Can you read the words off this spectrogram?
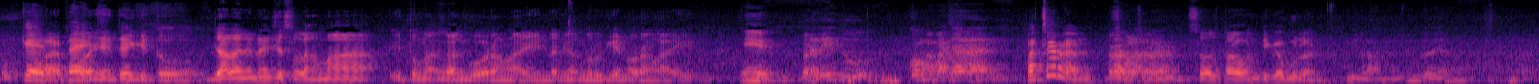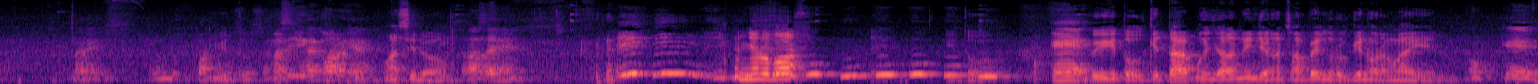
Oke, next. pokoknya intinya gitu jalanin aja selama itu nggak ganggu orang lain dan nggak ngerugiin orang lain Nih, Berarti itu kok nggak pacaran? pacaran Berapa lama? Pacaran. satu tahun tiga bulan lama juga ya. Nice. Tahun depan Gitu. Masih ingat orangnya? masih dong Rasanya? Kenyal bos gitu Oke. Jadi gitu kita ngejalanin jangan sampai ngerugiin orang lain Oke.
